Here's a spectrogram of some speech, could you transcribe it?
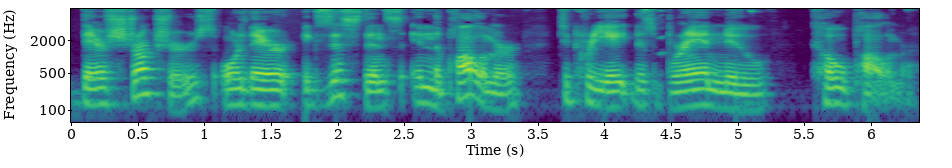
their structures or their existence in the polymer to create this brand new copolymer.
